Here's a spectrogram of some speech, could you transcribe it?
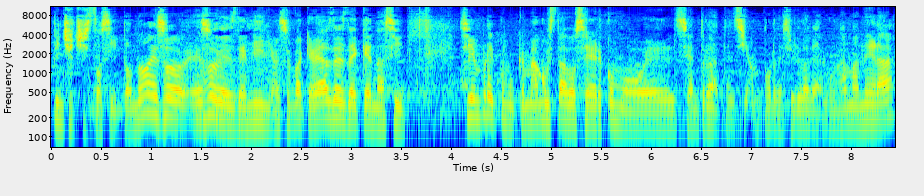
pinche chistosito, ¿no? Eso, eso desde niño, eso para que veas desde que nací siempre como que me ha gustado ser como el centro de atención, por decirlo de alguna manera.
